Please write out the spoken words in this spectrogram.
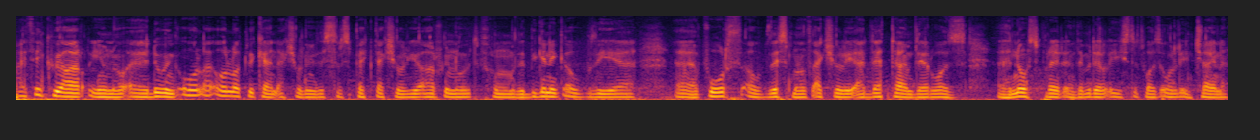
I think we are, you know, uh, doing all all what we can actually in this respect. Actually, we are, you know, from the beginning of the uh, uh, fourth of this month. Actually, at that time there was uh, no spread in the Middle East. It was only in China.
